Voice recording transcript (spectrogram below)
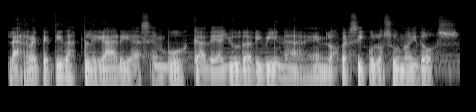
Las repetidas plegarias en busca de ayuda divina en los versículos 1 y 2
